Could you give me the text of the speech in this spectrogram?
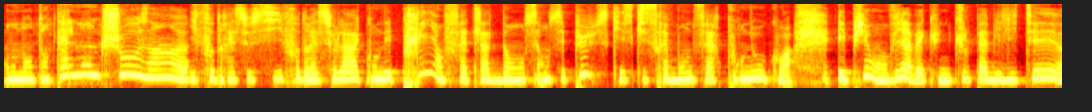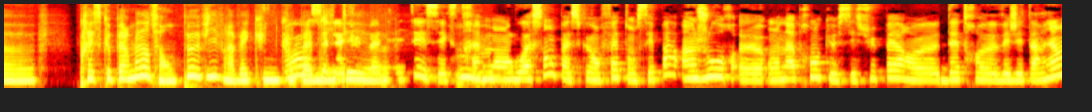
on entend tellement de choses. Hein. Il faudrait ceci, il faudrait cela, qu'on est pris en fait là-dedans. On ne sait plus ce qui serait bon de faire pour nous, quoi. Et puis on vit avec une culpabilité. Euh, presque permanente. Enfin, on peut vivre avec une culpabilité. c'est la euh, culpabilité. C'est extrêmement mm. angoissant parce qu'en fait, on ne sait pas. Un jour, euh, on apprend que c'est super euh, d'être végétarien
